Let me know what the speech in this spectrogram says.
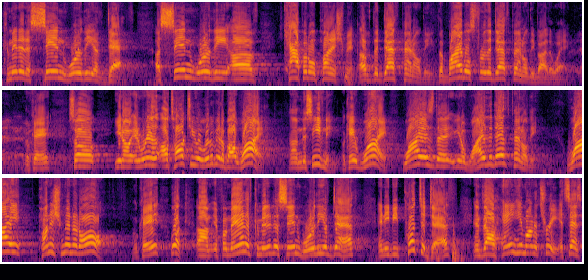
committed a sin worthy of death, a sin worthy of capital punishment, of the death penalty. The Bible's for the death penalty, by the way. Okay? So, you know, and we're gonna I'll talk to you a little bit about why um, this evening. Okay, why? Why is the, you know, why the death penalty? Why punishment at all? Okay, look, um, if a man have committed a sin worthy of death, and he be put to death, and thou hang him on a tree. It says,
